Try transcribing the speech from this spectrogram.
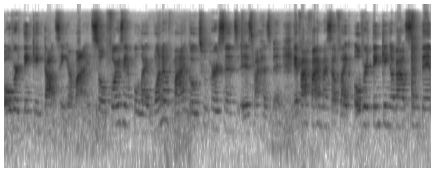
overthinking thoughts in your mind. So for example, like one of my go-to persons is my husband. If I find myself like overthinking about something,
